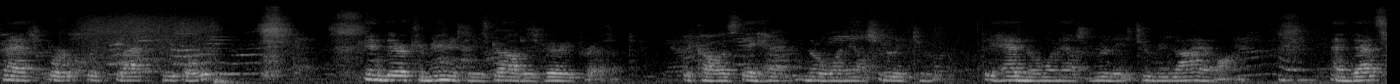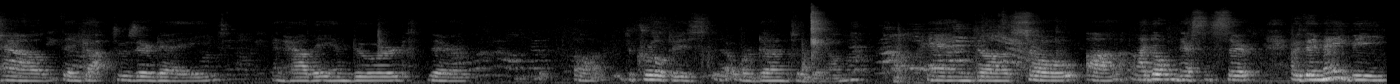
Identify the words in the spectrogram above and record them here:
past work with black people, in their communities, God is very present because they had no one else really to, they had no one else really to rely on. Mm-hmm. And that's how they got through their days and how they endured their, uh, the cruelties that were done to them. And uh, so uh, I don't necessarily, they may be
